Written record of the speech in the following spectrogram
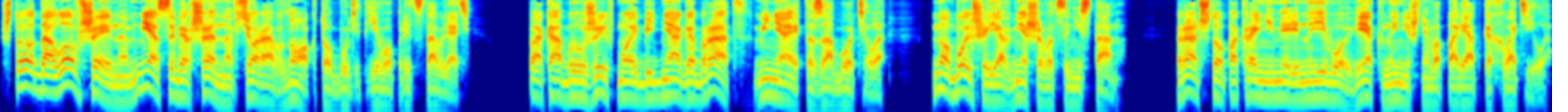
Что до Ловшейна, мне совершенно все равно, кто будет его представлять. Пока был жив мой бедняга-брат, меня это заботило. Но больше я вмешиваться не стану. Рад, что, по крайней мере, на его век нынешнего порядка хватило.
